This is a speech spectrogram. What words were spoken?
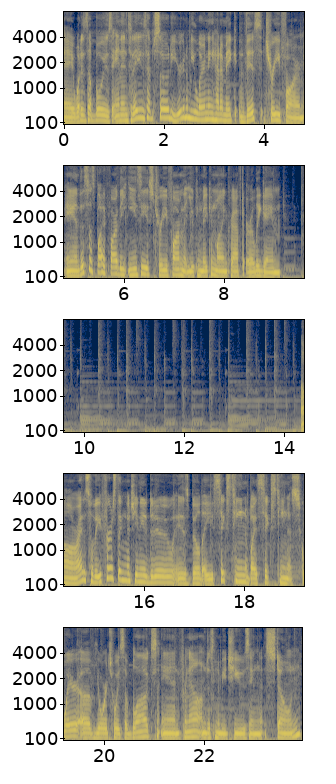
Hey, what is up boys? And in today's episode, you're going to be learning how to make this tree farm. And this is by far the easiest tree farm that you can make in Minecraft early game. Alright, so the first thing that you need to do is build a 16 by 16 square of your choice of blocks, and for now I'm just going to be choosing stone.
